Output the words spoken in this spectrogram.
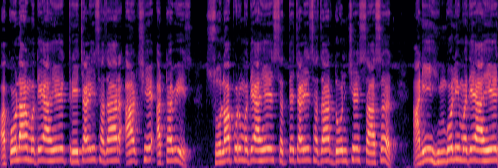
अकोलामध्ये आहे त्रेचाळीस हजार आठशे अठ्ठावीस. सोलापूरमध्ये आहे सत्तेचाळीस हजार दोनशे सहासष्ट आणि हिंगोलीमध्ये आहे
